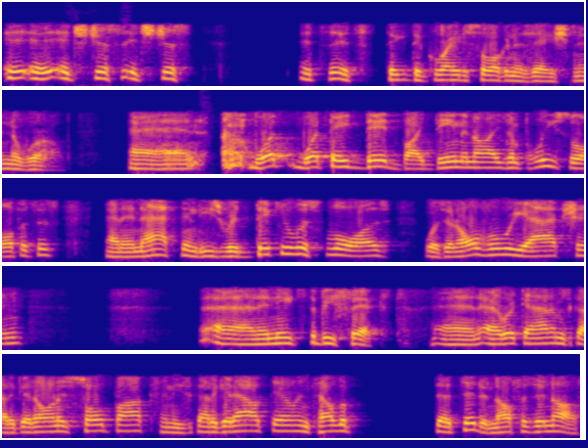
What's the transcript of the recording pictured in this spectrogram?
It, it, it's just it's just it's it's the, the greatest organization in the world. And what what they did by demonizing police officers and enacting these ridiculous laws was an overreaction, and it needs to be fixed. And Eric Adams got to get on his soapbox, and he's got to get out there and tell the that's it. Enough is enough.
